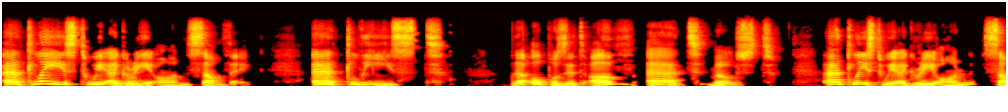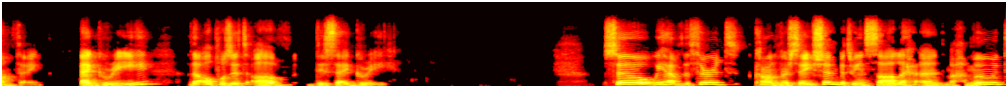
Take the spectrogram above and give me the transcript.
At least we agree on something. At least. The opposite of at most at least we agree on something. Agree, the opposite of disagree. So we have the third conversation between Saleh and Mahmoud.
